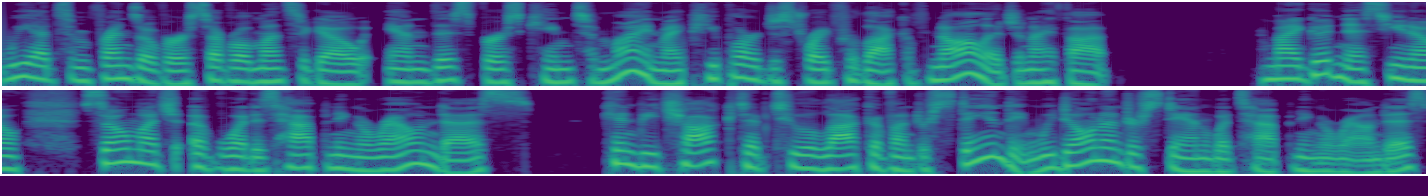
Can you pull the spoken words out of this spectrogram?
We had some friends over several months ago and this verse came to mind. My people are destroyed for lack of knowledge and I thought my goodness, you know, so much of what is happening around us can be chalked up to a lack of understanding. We don't understand what's happening around us.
